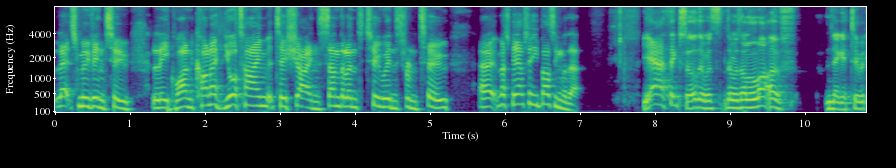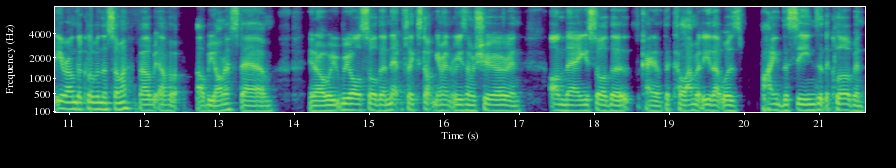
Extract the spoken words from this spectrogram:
Let's move into League One. Connor, your time to shine. Sunderland, two wins from two. Uh, it must be absolutely buzzing with that. Yeah, I think so. There was there was a lot of negativity around the club in the summer. I'll be I'll, I'll be honest. Um, you know, we, we all saw the Netflix documentaries, I'm sure, and on there you saw the kind of the calamity that was behind the scenes at the club, and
